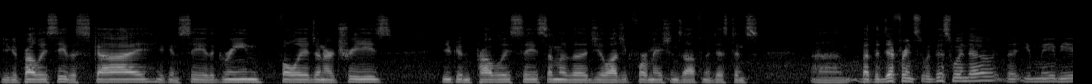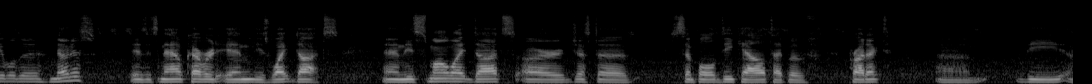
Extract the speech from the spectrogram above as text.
You could probably see the sky, you can see the green foliage on our trees, you can probably see some of the geologic formations off in the distance. Um, but the difference with this window that you may be able to notice is it's now covered in these white dots. And these small white dots are just a simple decal type of product. Um, the, uh,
